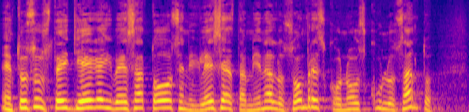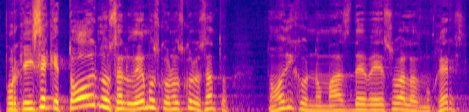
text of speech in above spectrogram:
entonces usted llega y besa a todos en la iglesia, también a los hombres con ósculo santo. Porque dice que todos nos saludemos con ósculo santo. No, dijo, nomás de beso a las mujeres.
